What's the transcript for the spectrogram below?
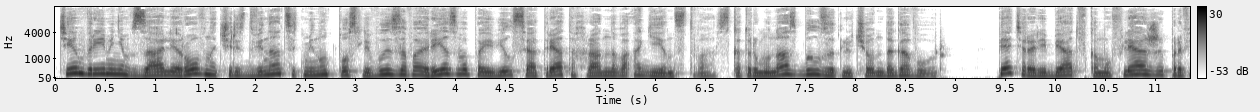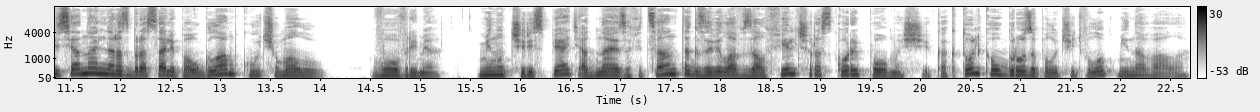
Тем временем в зале ровно через 12 минут после вызова резво появился отряд охранного агентства, с которым у нас был заключен договор. Пятеро ребят в камуфляже профессионально разбросали по углам кучу малу. Вовремя. Минут через пять одна из официанток завела в зал фельдшера скорой помощи, как только угроза получить в лоб миновала.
